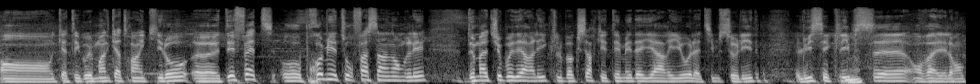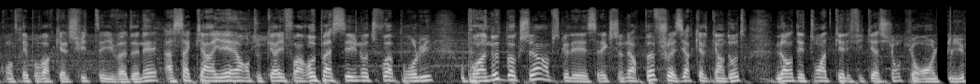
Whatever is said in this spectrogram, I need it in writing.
en catégorie moins de 80 kilos, euh, défaite au premier tour face à un Anglais de Mathieu Boderlic, le boxeur qui était médaillé à Rio, la team solide. Lui s'éclipse. Euh, On va aller le rencontrer pour voir quelle suite il va donner à sa carrière. En tout cas, il faudra repasser une autre fois pour lui ou pour un autre boxeur, hein, parce que les sélectionneurs peuvent choisir quelqu'un d'autre lors des tournois de qualification qui auront lieu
